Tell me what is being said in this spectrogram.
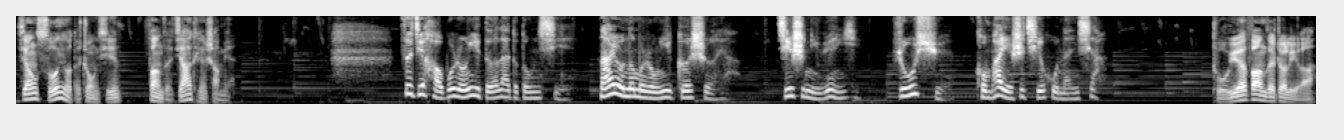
将所有的重心放在家庭上面。自己好不容易得来的东西，哪有那么容易割舍呀？即使你愿意，如雪恐怕也是骑虎难下。赌约放在这里了，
